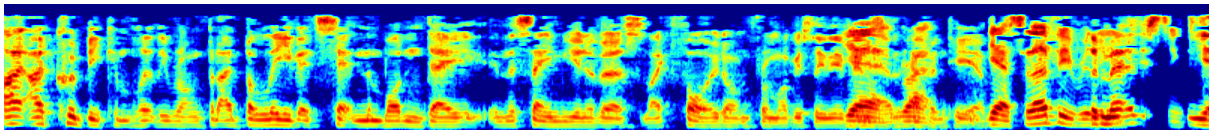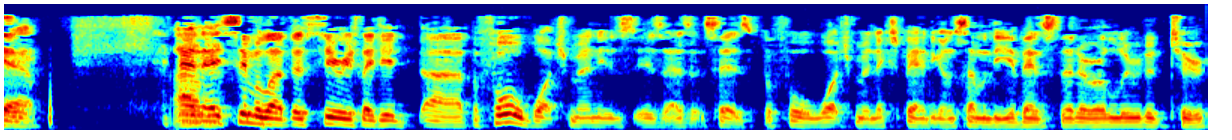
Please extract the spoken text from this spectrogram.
I, I could be completely wrong, but I believe it's set in the modern day in the same universe, like followed on from obviously the events yeah, that right. happened here. Yeah, so that'd be really The interesting. To yeah. see. And Um, it's similar. The series they did uh, before Watchmen is, is as it says before Watchmen, expanding on some of the events that are alluded to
